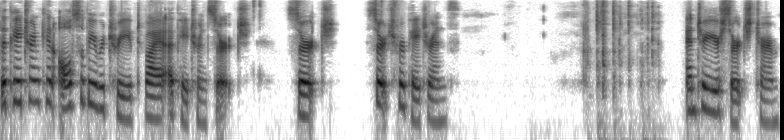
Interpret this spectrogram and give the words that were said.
The patron can also be retrieved via a patron search. Search, search for patrons. Enter your search term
